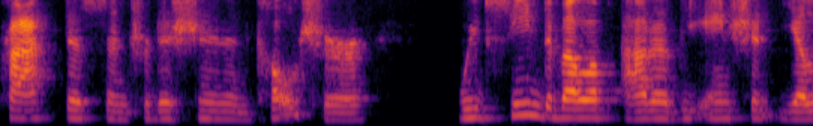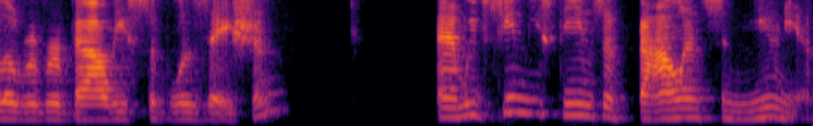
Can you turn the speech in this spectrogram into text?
practice and tradition and culture we've seen develop out of the ancient Yellow River Valley civilization. And we've seen these themes of balance and union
